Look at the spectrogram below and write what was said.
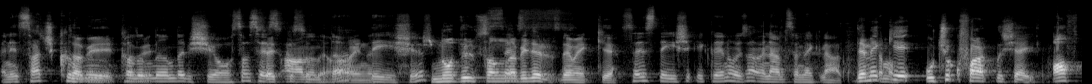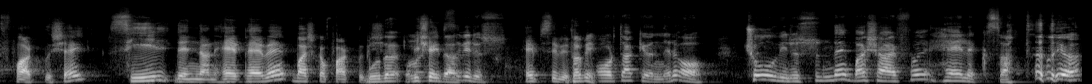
hani saç kılının Tabii, tabii. kalınlığında bir şey olsa ses, Ses kısmı, anında aynen. değişir. Nodül sanılabilir Ses- demek ki. Ses değişikliklerini o yüzden önemsemek lazım. Demek Tamam. ki uçuk farklı şey, aft farklı şey, sil denilen HPV başka farklı bir şey. Burada Bunların bir şey hepsi daha. virüs. Hepsi bir. Tabii. Ortak yönleri o. Çoğu virüsünde baş harfi H ile kısaltılıyor.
